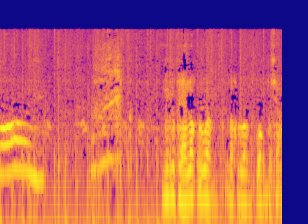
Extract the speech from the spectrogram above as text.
น้อยนี่คือแผนหลอกลวงหลอกลวงปวงประชา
